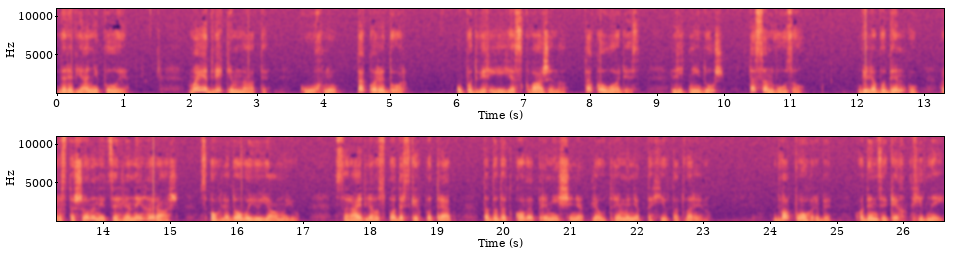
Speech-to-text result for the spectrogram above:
дерев'яні поли. Має дві кімнати, кухню та коридор. У подвір'ї є скважина та колодязь, літній душ та санвузол. Біля будинку розташований цегляний гараж з оглядовою ямою, сарай для господарських потреб та додаткове приміщення для утримання птахів та тварин. Два погреби, один з яких вхідний.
